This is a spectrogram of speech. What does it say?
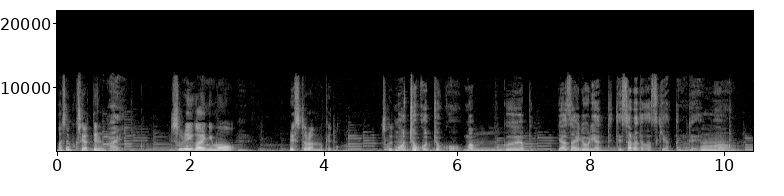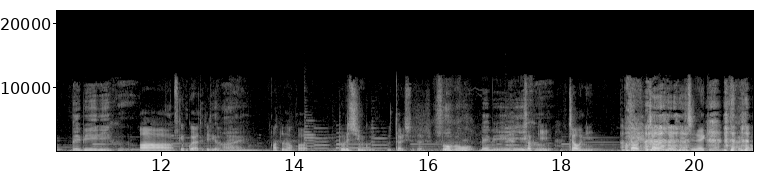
お野菜ボックスやってるんだ、はい、それ以外にもうん。レストラン向けとか作ってる？もうちょこちょこ。まあうん。僕やっぱ野菜料理やっててサラダが好きだったので、うん。まあ、ベビーリーフああ結構やってるよね、はい。あとなんかドレッシング売ったりしてたでしょ？そうベビーリーフ。さっきチャオにチャオチャオって道の駅なんですけど、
